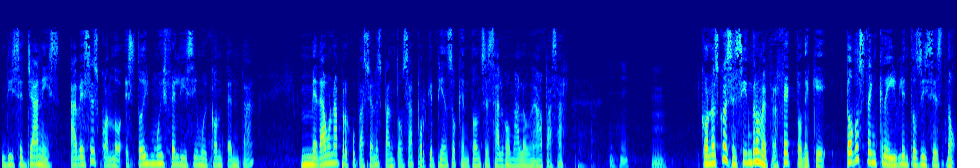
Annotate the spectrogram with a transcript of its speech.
dice Janice, a veces cuando estoy muy feliz y muy contenta, me da una preocupación espantosa porque pienso que entonces algo malo me va a pasar. Mm. Conozco ese síndrome perfecto de que todo está increíble, entonces dices, no,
